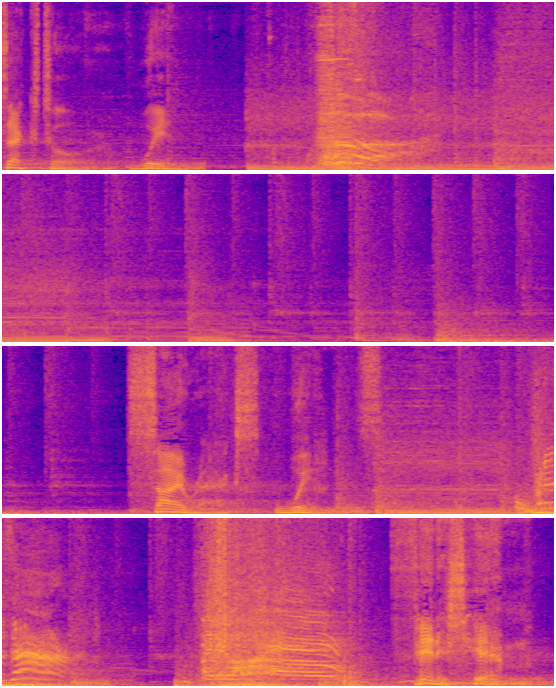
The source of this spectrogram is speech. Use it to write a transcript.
Sektor win. Cyrax wins. Finish him!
